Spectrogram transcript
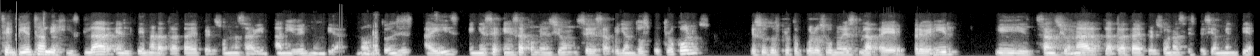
se empieza a legislar el tema de la trata de personas a, nivel mundial, ¿no? Entonces, ahí en, ese, en esa convención se desarrollan dos protocolos. Esos dos protocolos, uno es eh, prevenir y sancionar la trata de personas, especialmente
